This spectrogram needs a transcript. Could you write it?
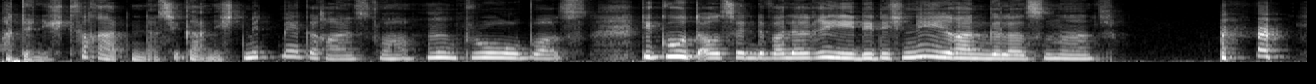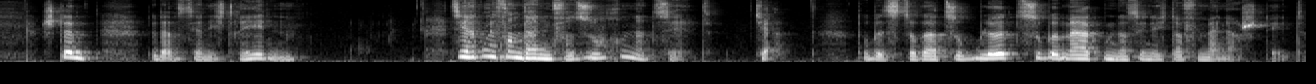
hat er nicht verraten, dass sie gar nicht mit mir gereist war. Mon was? Die gut aussehende Valerie, die dich nie rangelassen hat. Stimmt, du darfst ja nicht reden. Sie hat mir von deinen Versuchen erzählt. Tja, du bist sogar zu blöd zu bemerken, dass sie nicht auf Männer steht.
